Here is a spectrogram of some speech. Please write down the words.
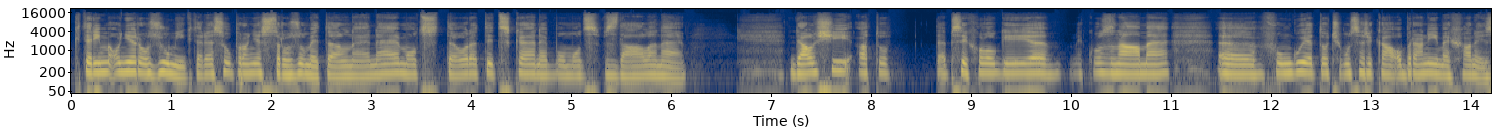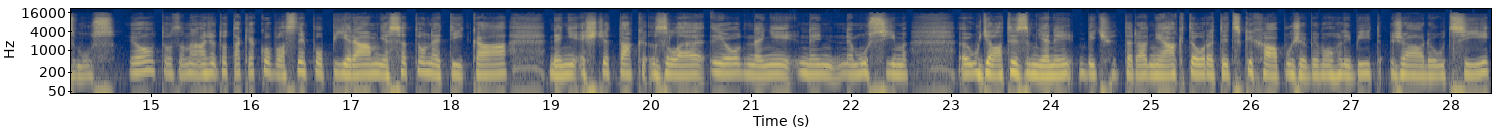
kterým oni rozumí, které jsou pro ně srozumitelné, ne moc teoretické nebo moc vzdálené. Další, a to té psychologii je jako známé, eh, funguje to, čemu se říká obraný mechanismus. Jo? To znamená, že to tak jako vlastně popírá, mně se to netýká, není ještě tak zlé, jo? Není, ne, nemusím eh, udělat ty změny, byť teda nějak teoreticky chápu, že by mohly být žádoucí.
